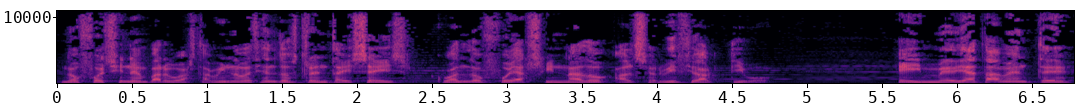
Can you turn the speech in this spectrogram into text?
no fue sin embargo hasta 1936 cuando fue asignado al servicio activo, e inmediatamente,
